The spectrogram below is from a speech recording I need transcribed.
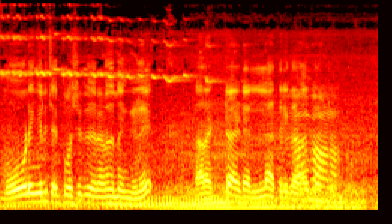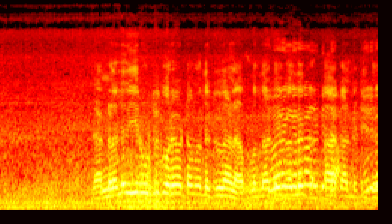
മോർണിംഗിൽ ചെക്ക് പോസ്റ്റ് കയറുകയാണെന്നുണ്ടെങ്കിൽ കറക്റ്റായിട്ട് എല്ലാത്തിനും കാണാൻ പറ്റും. ഞങ്ങൾ തന്നെ ഈ റൂട്ടിൽ കുറെ വട്ടം വന്നിട്ടുള്ളതാണ്. ആ, കണ്ടിട്ടില്ല.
